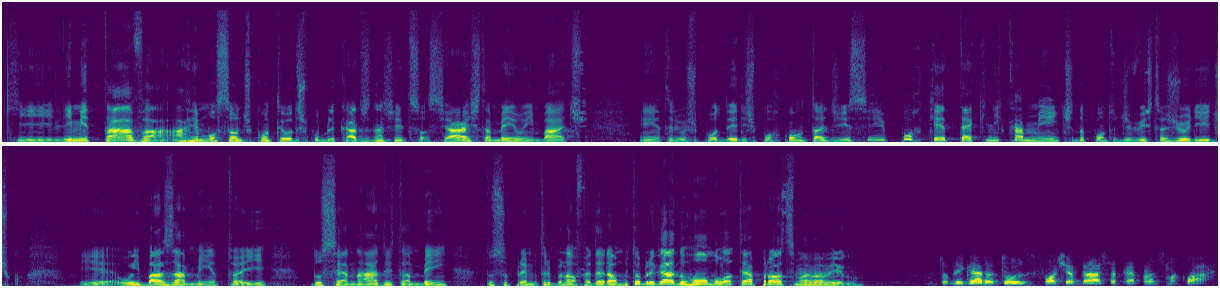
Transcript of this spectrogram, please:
que limitava a remoção de conteúdos publicados nas redes sociais, também o embate entre os poderes por conta disso e porque tecnicamente, do ponto de vista jurídico, o embasamento aí do Senado e também do Supremo Tribunal Federal. Muito obrigado, Rômulo. Até a próxima, meu amigo. Muito obrigado a todos. Forte abraço. Até a próxima quarta.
